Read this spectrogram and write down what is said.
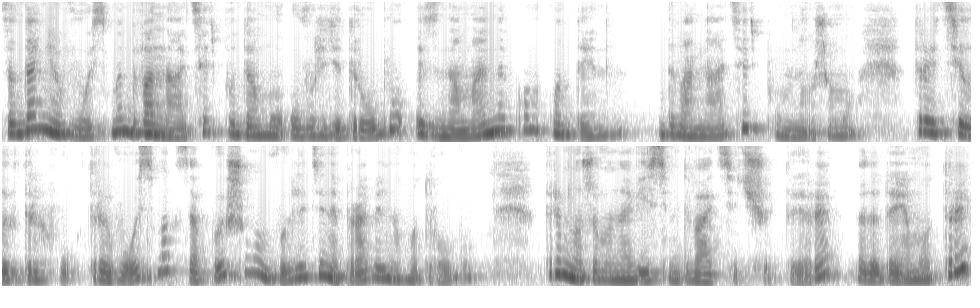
Завдання 8. 12 подамо у вигляді дробу із знаменником 1. 12 помножимо. 3,3 запишемо в вигляді неправильного дробу. 3 множимо на 8 24, та додаємо 3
